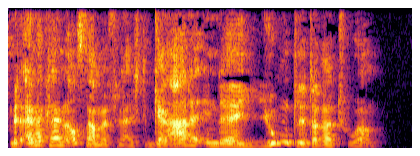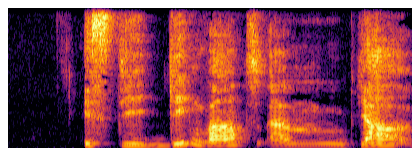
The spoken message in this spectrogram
mit einer kleinen Ausnahme vielleicht. Gerade in der Jugendliteratur ist die Gegenwart, ähm, ja,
